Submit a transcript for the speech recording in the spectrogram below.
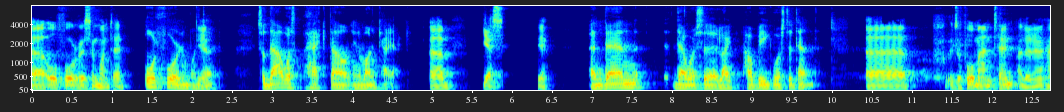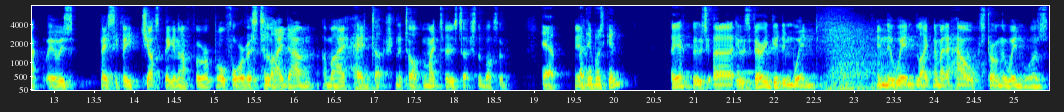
uh, all four of us in one tent. All four in one Yeah. tent. So that was packed down in one kayak. Um, yes, yeah. And then there was a like how big was the tent? Uh, it was a four man tent. I don't know how it was. Basically, just big enough for all four of us to lie down, and my head touched the top, and my toes touched the bottom. Yeah. Yeah. But it was good. Oh, yeah, it was uh, it was very good in wind. In the wind, like no matter how strong the wind was,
